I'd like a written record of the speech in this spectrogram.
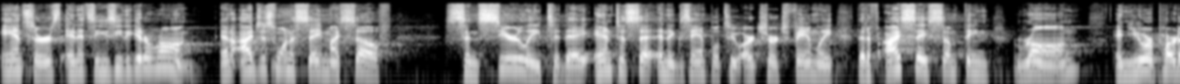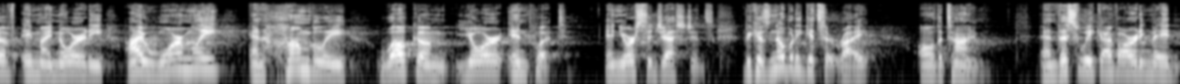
answers and it's easy to get it wrong. And I just want to say myself, sincerely today and to set an example to our church family that if I say something wrong and you are part of a minority, I warmly and humbly welcome your input and your suggestions because nobody gets it right all the time. And this week I've already made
